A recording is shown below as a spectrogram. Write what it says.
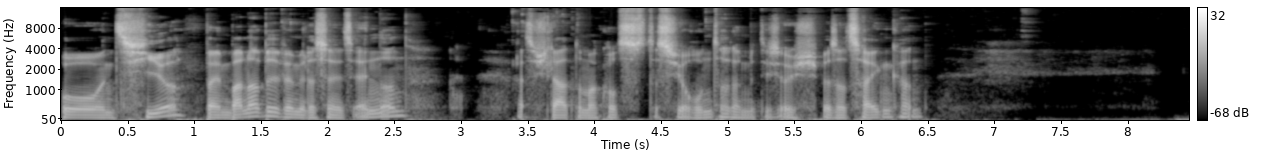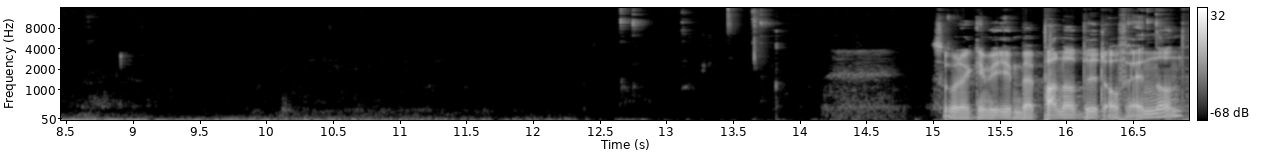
Und hier beim Bannerbild, wenn wir das dann jetzt ändern, also ich lade nochmal kurz das hier runter, damit ich es euch besser zeigen kann. So, da gehen wir eben bei Bannerbild auf Ändern.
